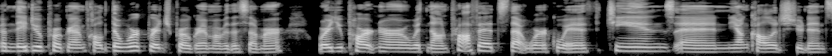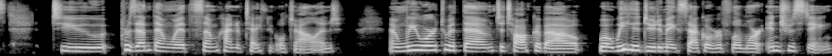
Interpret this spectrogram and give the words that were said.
and they do a program called the Workbridge program over the summer, where you partner with nonprofits that work with teens and young college students to present them with some kind of technical challenge. And we worked with them to talk about what we could do to make Stack Overflow more interesting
